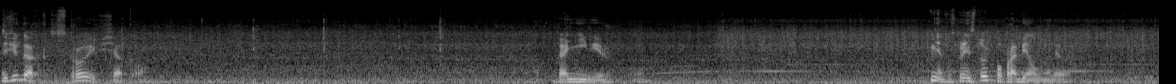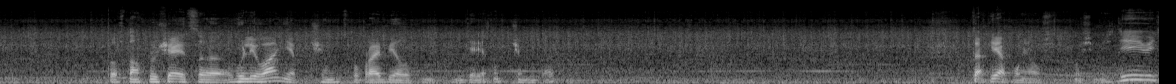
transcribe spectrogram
Дофига как-то строить всякого. Не вижу. Нет, тут, в принципе, тоже по пробелу наливать. Просто там включается выливание почему-то по пробелу. Интересно, почему так. Так, я понял. 89.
